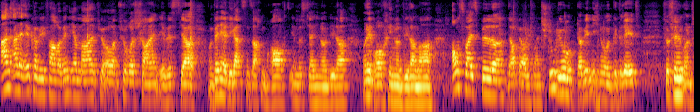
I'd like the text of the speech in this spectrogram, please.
An alle Lkw-Fahrer, wenn ihr mal für euren Führerschein, ihr wisst ja, und wenn ihr die ganzen Sachen braucht, ihr müsst ja hin und wieder, und ihr braucht hin und wieder mal Ausweisbilder, dafür habe ich mein Studio, da wird nicht nur gedreht für Film und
